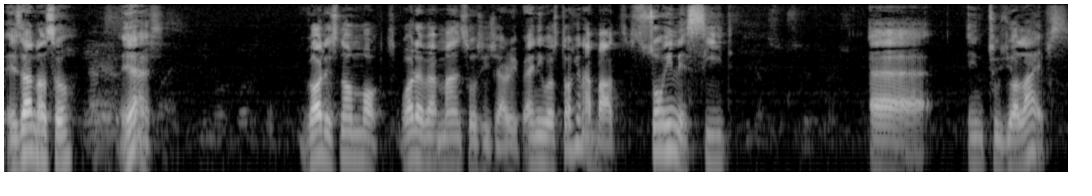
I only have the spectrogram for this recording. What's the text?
Is that not so? Yes. God is not mocked. Whatever man sows, he shall reap. And he was talking about sowing a seed uh, into your lives.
